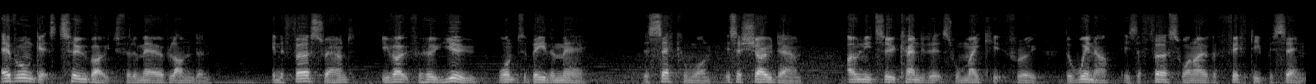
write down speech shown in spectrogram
Everyone gets two votes for the Mayor of London. In the first round, you vote for who you want to be the Mayor. The second one is a showdown. Only two candidates will make it through. The winner is the first one over 50%,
